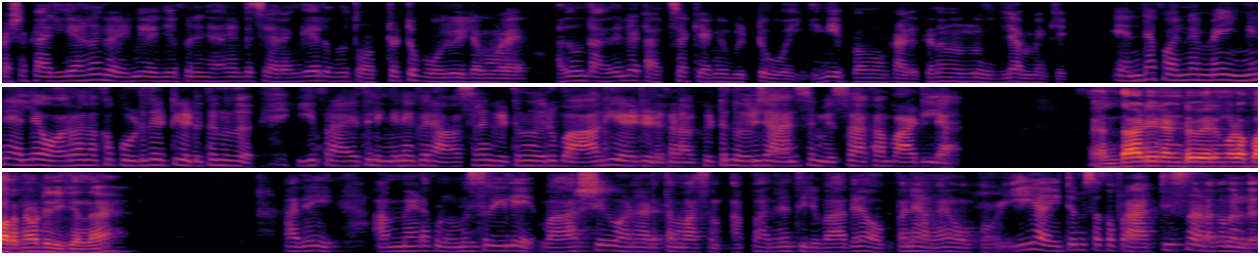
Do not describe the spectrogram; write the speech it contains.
പക്ഷെ കല്യാണം കഴിഞ്ഞു കഴിഞ്ഞപ്പോൾ ഞാൻ എന്റെ ചിലങ്കയിലൊന്ന് തൊട്ടിട്ട് പോലും ഇല്ല മോളെ. അതുകൊണ്ട് അതിന്റെ ടച്ചൊക്കെ അങ്ങ് വിട്ടുപോയി. ഇനിയിപ്പം കളിക്കണമെന്നൊന്നും ഇല്ല അമ്മയ്ക്ക്. എന്റെ പൊന്നമ്മ ഇങ്ങനെയല്ലേ ഓരോന്നൊക്കെ പൊടിതട്ടി എടുക്കുന്നത്? ഈ പ്രായത്തിൽ ഇങ്ങനെയൊക്കെ ഒരു അവസരം കിട്ടുന്നത് ഒരു ഭാഗ്യമായിട്ട് എടുക്കണം. കിട്ടുന്ന ഒരു ചാൻസ് മിസ്സാക്കാൻ പാടില്ല. എന്താടി രണ്ടുപേരും കൂടെ പറഞ്ഞോണ്ടിരിക്കുന്നേ? അതെ അമ്മയുടെ കുടുംബശ്രീയിലെ വാർഷികമാണ് അടുത്ത മാസം. അപ്പൊ അതിന് തിരുവാതിര ഒപ്പന അങ്ങനെ ഈ ഐറ്റംസ് ഒക്കെ പ്രാക്ടീസ് നടക്കുന്നുണ്ട്.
